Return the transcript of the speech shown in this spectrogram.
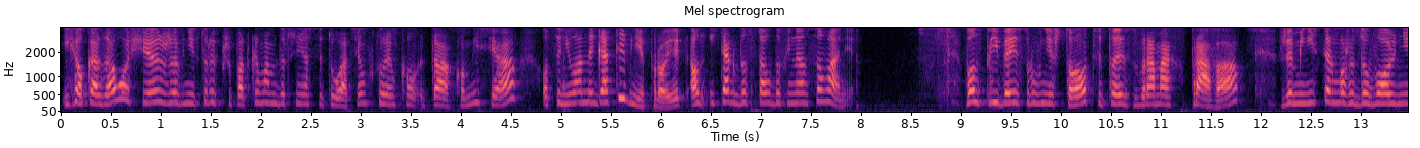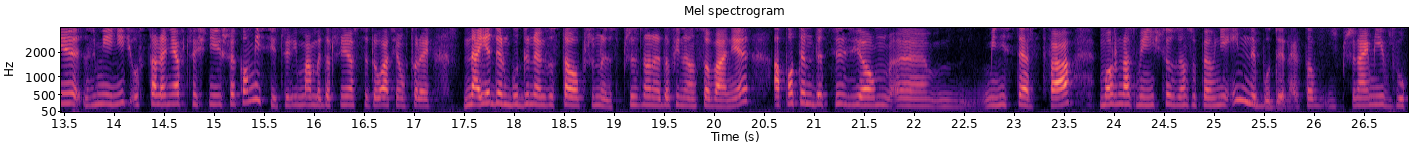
I okazało się, że w niektórych przypadkach mamy do czynienia z sytuacją, w którym ta komisja oceniła negatywnie projekt, a on i tak dostał dofinansowanie. Wątpliwe jest również to, czy to jest w ramach prawa, że minister może dowolnie zmienić ustalenia wcześniejsze komisji, czyli mamy do czynienia z sytuacją, w której na jeden budynek zostało przyznane dofinansowanie, a potem decyzją ministerstwa można zmienić to na zupełnie inny budynek. To przynajmniej w dwóch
